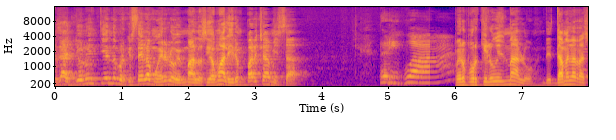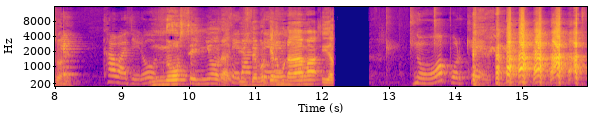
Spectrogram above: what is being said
O sea, yo no entiendo por qué ustedes las mujeres lo ven malo. Si vamos a salir en parche de amistad. pero igual. Pero ¿por qué lo ven malo? De- dame las razones. Caballeroso. No, señora. ¿Y usted por qué no es una dama? Y de No, ¿por qué?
